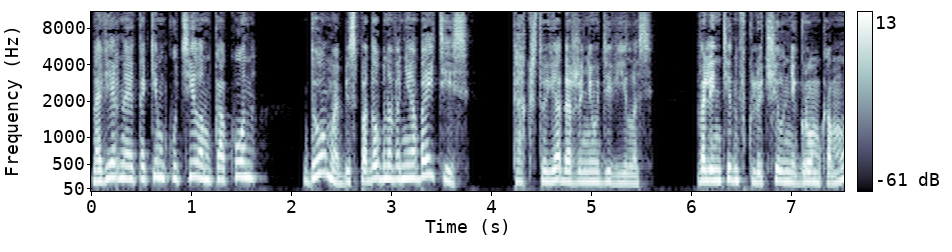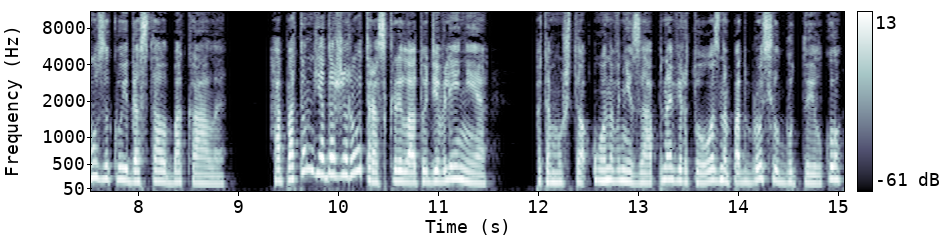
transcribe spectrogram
Наверное, таким кутилом, как он, дома без подобного не обойтись. Так что я даже не удивилась. Валентин включил негромко музыку и достал бокалы. А потом я даже рот раскрыла от удивления, потому что он внезапно виртуозно подбросил бутылку,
